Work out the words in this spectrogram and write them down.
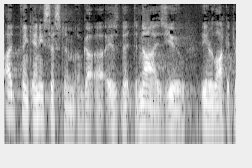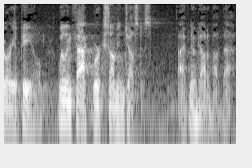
I think any system of uh, is, that denies you the interlocutory appeal will in fact work some injustice. I have no doubt about that.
